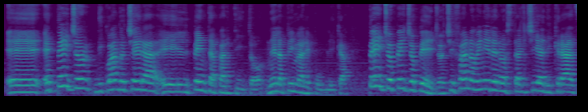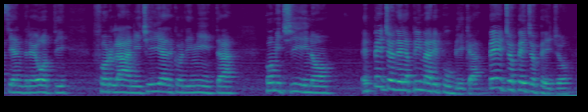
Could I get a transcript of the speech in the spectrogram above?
eh, è peggio di quando c'era il pentapartito nella prima repubblica. Peggio peggio peggio. Ci fanno venire nostalgia di crazia andreotti forlani ciriaco di mita pomicino. È peggio della prima repubblica. Peggio peggio peggio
